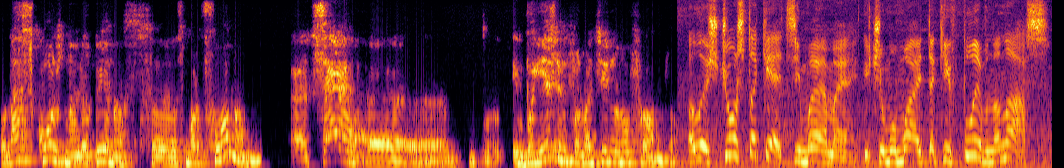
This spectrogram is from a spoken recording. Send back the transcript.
У нас кожна людина з е, смартфоном е, це е, боєць інформаційного фронту. Але що ж таке ці меми і чому мають такий вплив на нас?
